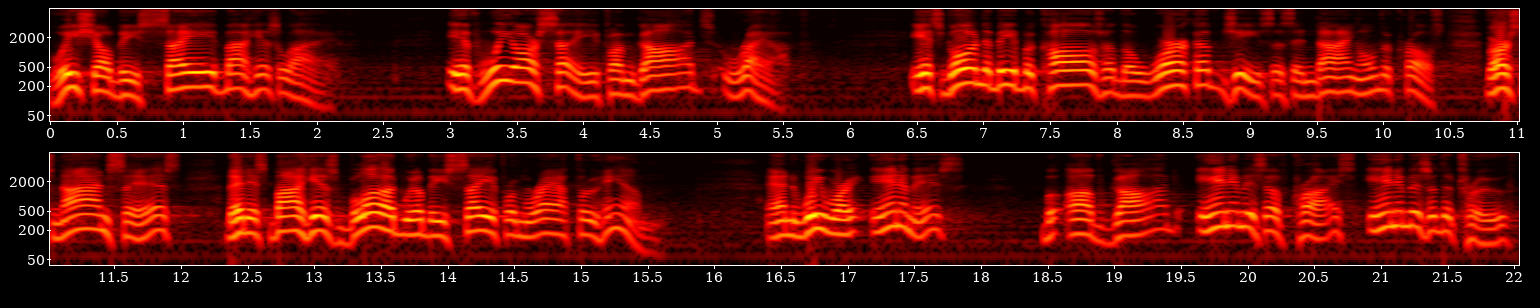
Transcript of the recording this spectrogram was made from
we shall be saved by his life. If we are saved from God's wrath, it's going to be because of the work of Jesus in dying on the cross. Verse 9 says that it's by his blood we'll be saved from wrath through him. And we were enemies of God, enemies of Christ, enemies of the truth,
